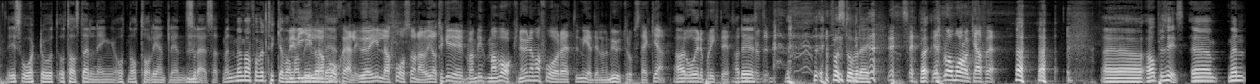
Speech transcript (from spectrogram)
det är svårt att, att ta ställning åt något håll egentligen sådär. Så att, men, men man får väl tycka vad Mm. Men man vi vill gillar om att det. få skäll. Jag gillar att få sådana. Jag tycker det, man, blir, man vaknar ju när man får ett meddelande med utropstecken. Ja. Då är det på riktigt. Ja, det, det får stå för dig. Ett bra morgonkaffe. Eh, ja, precis. Eh, men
